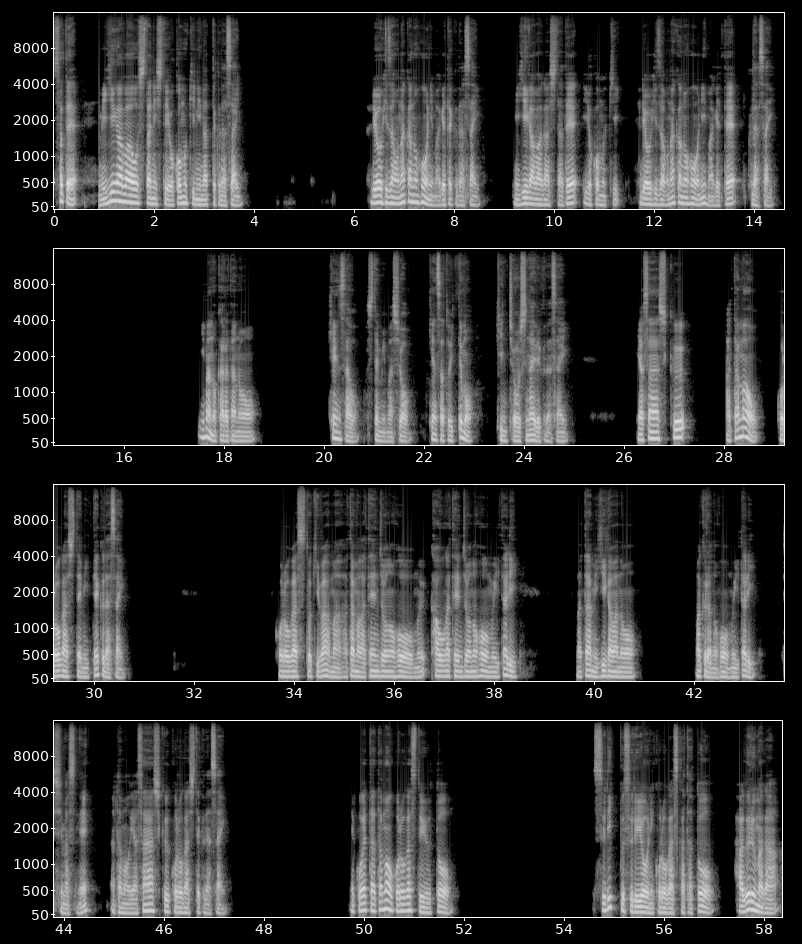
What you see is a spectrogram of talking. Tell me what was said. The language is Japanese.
さて、右側を下にして横向きになってください。両膝お腹の方に曲げてください。右側が下で横向き、両膝お腹の方に曲げてください。今の体の検査をしてみましょう。検査といっても緊張しないでください。優しく頭を転がしてみてください。転がすときは、まあ、頭が天井の方を向、顔が天井の方を向いたり、また右側の枕の方を向いたりしますね。頭を優しく転がしてください。でこうやって頭を転がすというと、スリップするように転がす方と、歯車が、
